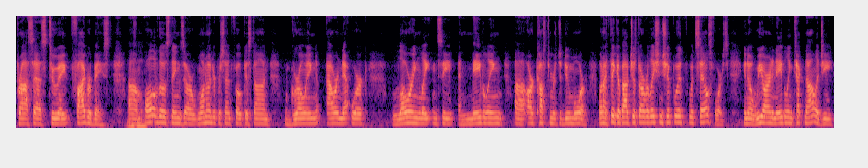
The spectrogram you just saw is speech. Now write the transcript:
process to a fiber based, um, all of those things are 100% focused on growing our network lowering latency, enabling uh, our customers to do more. When I think about just our relationship with, with Salesforce, you know, we are an enabling technology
